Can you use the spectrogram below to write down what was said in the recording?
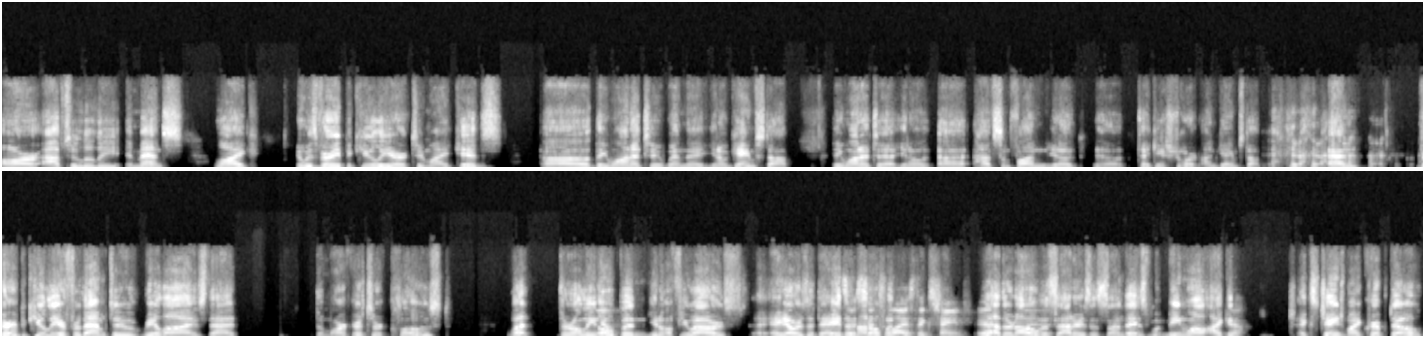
are absolutely immense. Like it was very peculiar to my kids uh, they wanted to when they you know GameStop they wanted to you know uh, have some fun you know uh, taking a short on GameStop. And very peculiar for them to realize that the markets are closed? What? They're only yeah. open you know a few hours eight hours a day. It's they're a not centralized open exchange. Yeah, yeah they're not open saturdays and sundays. Meanwhile i can exchange my crypto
